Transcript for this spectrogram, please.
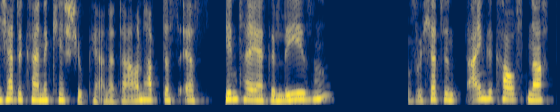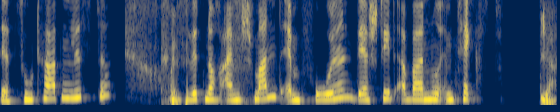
Ich hatte keine Cashewkerne da und habe das erst hinterher gelesen. Also ich hatte eingekauft nach der Zutatenliste und es wird noch ein Schmand empfohlen, der steht aber nur im Text. Ja.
